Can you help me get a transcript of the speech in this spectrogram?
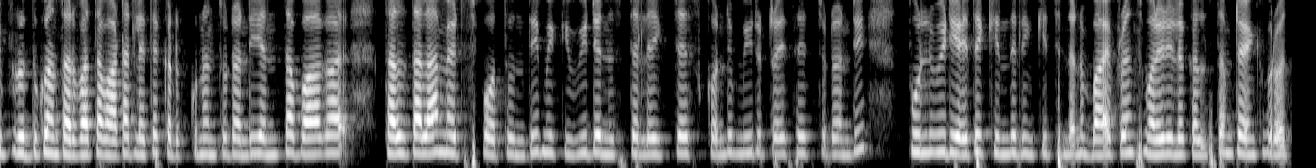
ఇప్పుడు రుద్దుకున్న తర్వాత వాటర్లో అయితే కడుక్కున్నాను చూడండి. ఎంత బాగా తలతల మెరిసిపోతుంది. మీకు ఈ వీడియో ఇస్తే లైక్ చేసుకోండి. మీరు ట్రై చేసి చూడండి. ఫుల్ వీడియో అయితే కింద లింక్ ఇచ్చిండను బాయ్ ఫ్రెండ్స్ మరీ కలుస్తాం. Thank you for watching.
